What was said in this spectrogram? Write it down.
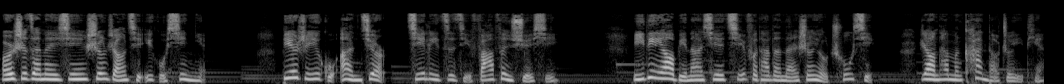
而是在内心生长起一股信念，憋着一股暗劲儿，激励自己发奋学习，一定要比那些欺负他的男生有出息，让他们看到这一天。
